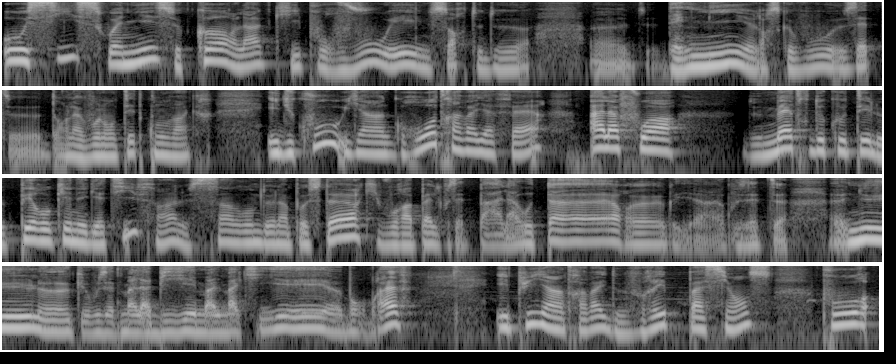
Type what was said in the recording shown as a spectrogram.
aussi soigner ce corps-là qui, pour vous, est une sorte de d'ennemi lorsque vous êtes euh, dans la volonté de convaincre. Et du coup, il y a un gros travail à faire, à la fois de mettre de côté le perroquet négatif, hein, le syndrome de l'imposteur, qui vous rappelle que vous n'êtes pas à la hauteur, euh, que vous êtes nul, que vous êtes mal habillé, mal maquillé, bon bref. Et puis il y a un travail de vraie patience pour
